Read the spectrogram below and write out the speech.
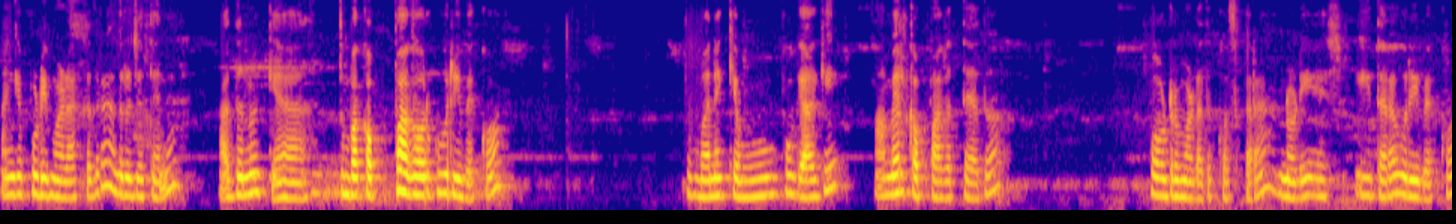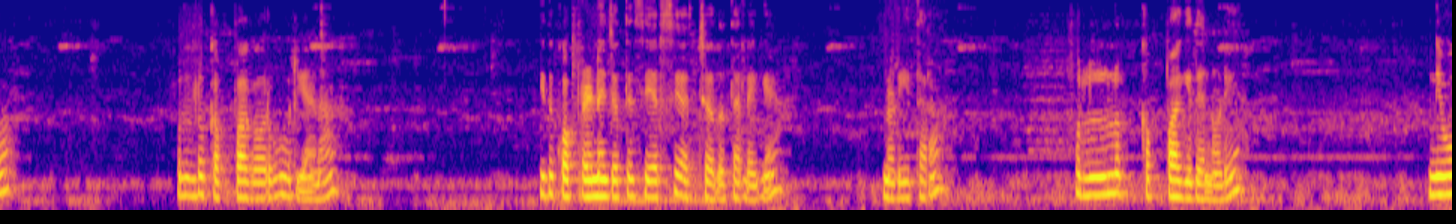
ಹಂಗೆ ಪುಡಿ ಮಾಡಿ ಹಾಕಿದ್ರೆ ಅದ್ರ ಜೊತೆ ಅದನ್ನು ಕ್ಯಾ ತುಂಬ ಕಪ್ಪಾಗೋವರೆಗೂ ಹುರಿಬೇಕು. ತುಂಬಾ ಕೆಂಪಗಾಗಿ ಆಮೇಲೆ ಕಪ್ಪಾಗುತ್ತೆ ಅದು. ಪೌಡ್ರ್ ಮಾಡೋದಕ್ಕೋಸ್ಕರ ನೋಡಿ, ಈ ಥರ ಹುರಿಬೇಕು. ಫುಲ್ಲು ಕಪ್ಪಾಗೋವರೆಗೂ ಹುರಿಯೋಣ. ಇದು ಕೊಬ್ಬರೆಣ್ಣೆ ಜೊತೆ ಸೇರಿಸಿ ಹಚ್ಚೋದು ತಲೆಗೆ. ನೋಡಿ ಈ ಥರ. ಫುಲ್ಲು ಕಪ್ಪಾಗಿದೆ ನೋಡಿ. ನೀವು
